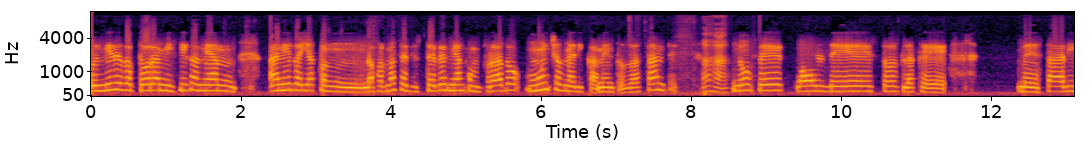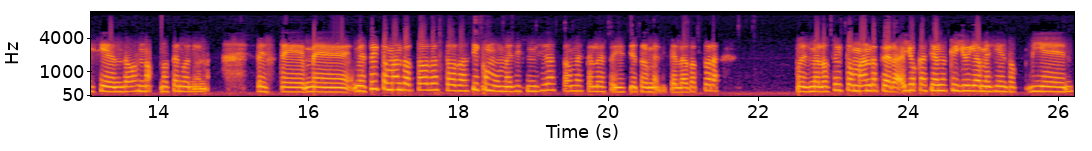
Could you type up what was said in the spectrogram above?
Pues mire, doctora, mis hijas me han, han ido allá con la farmacia de ustedes, me han comprado muchos medicamentos, bastantes. Ajá. No sé cuál de estos la que me está diciendo, no, no tengo ni una. Este, me, me estoy tomando todos, todos, así como me dicen mis hijas, tómeselo esto y este otro me dice la doctora. Pues me lo estoy tomando, pero hay ocasiones que yo ya me siento bien,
